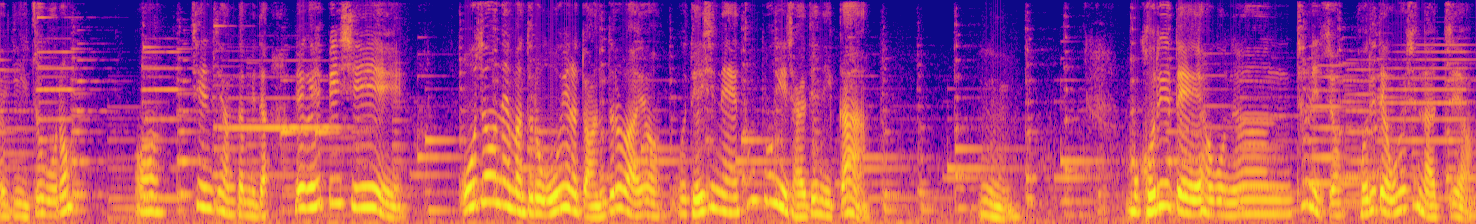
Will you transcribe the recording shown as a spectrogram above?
여기 이쪽으로 어, 체인지 한답니다. 여기 햇빛이 오전에만 들어 오후에는 또 안 들어와요. 그 대신에 통풍이 잘 되니까 음. 뭐 거리대하고는 틀리죠. 거리대가 훨씬 낫지요.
